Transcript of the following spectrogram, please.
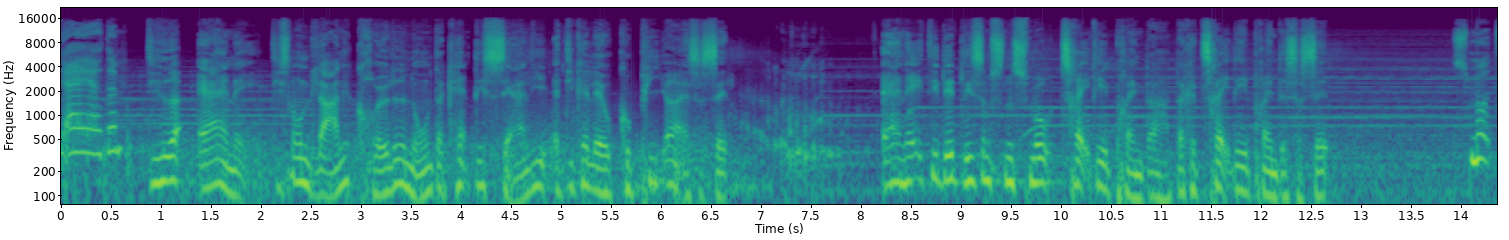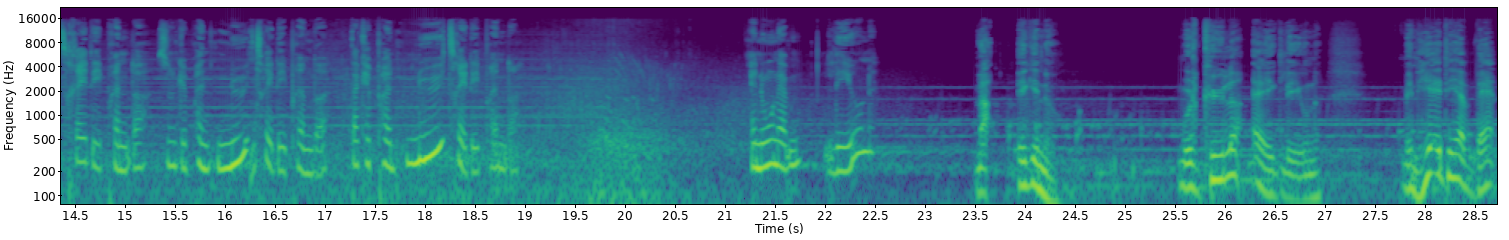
Ja, ja, dem. De hedder RNA. De er sådan nogle lange, krøllede nogen, der kan det særlige, at de kan lave kopier af sig selv. RNA, de er lidt ligesom sådan små 3D-printere, der kan 3D-printe sig selv. Små 3D-printer, som kan printe nye 3D-printer, der kan printe nye 3D-printer. Er nogle af dem levende? Nej, ikke endnu. Molekyler er ikke levende. Men her i det her vand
